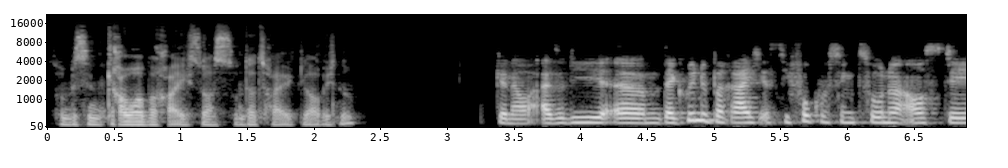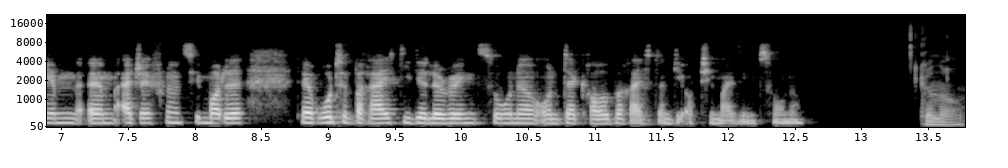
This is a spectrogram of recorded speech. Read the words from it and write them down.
so ein bisschen grauer Bereich, so hast du es unterteilt, glaube ich, ne? Genau, also die, ähm, der grüne Bereich ist die Focusing-Zone aus dem ähm, Agile Fluency Model, der rote Bereich die Delivering-Zone und der graue Bereich dann die Optimizing-Zone. Genau,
